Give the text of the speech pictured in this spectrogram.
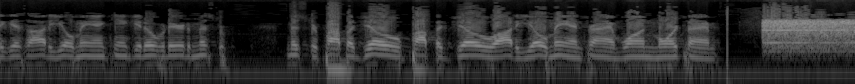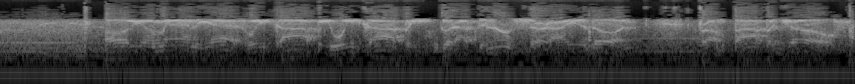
I guess audio man can't get over there to Mr. Mr. Papa Joe, Papa Joe, audio man, trying one more time. Audio man, yes, we copy. Good afternoon, sir. How you doing? From Papa Joe.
